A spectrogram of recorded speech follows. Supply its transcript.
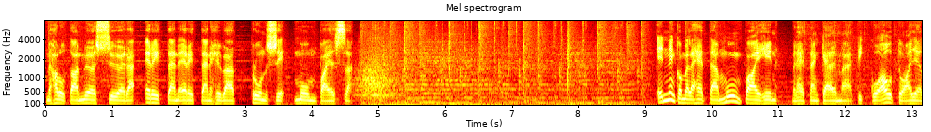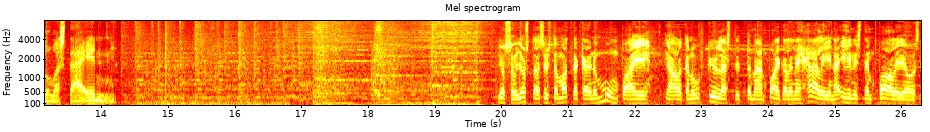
me halutaan myös syödä erittäin erittäin hyvää brunssi Mumpaissa. Ennen kuin me lähdetään Mumpaihin, me lähdetään käymään pikku autoajelulla sitä ennen. Jos on jostain syystä matka käynyt Mumpaihin ja alkanut kyllästyttämään paikallinen hälinä, ihmisten paljous,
